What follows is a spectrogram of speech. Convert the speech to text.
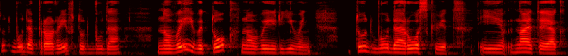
Тут буде прорив, тут буде новий виток, новий рівень. Тут буде розквіт. І знаєте, як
